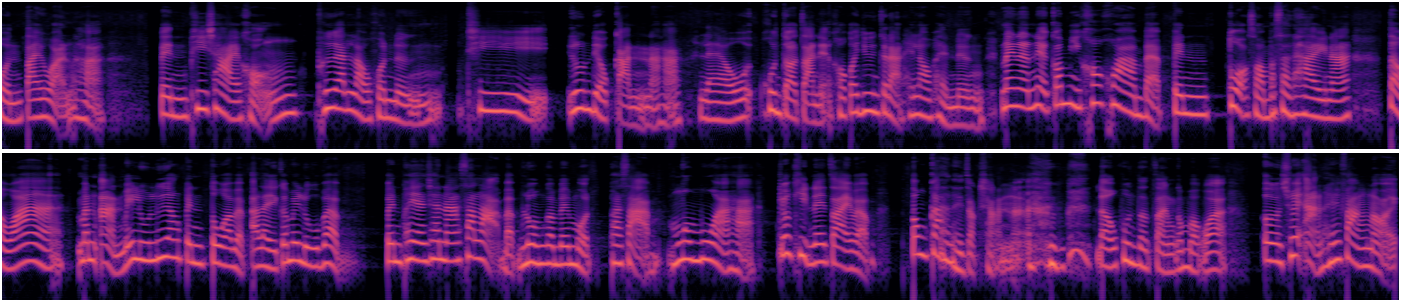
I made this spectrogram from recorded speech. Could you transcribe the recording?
คนไต้หวันค่ะ เป็นพี่ชายของเพื่อนเราคนหนึ่งที่รุ่นเดียวกันนะคะ แล้วคุณจอจันเนี่ยเขาก็ยื่นกระดาษให้เราแผ่นหนึ่ง ในนั้นเนี่ยก็มีข้อความแบบเป็นตัวอักษรภาษาไทยนะ แต่ว่ามันอ่านไม่รู้เรื่องเป็นตัวแบบอะไรก็ไม่รู้แบบเป็นพยัญชนะสระแบบรวมกันไปหมดภาษามั่วๆค่ะ ก็คิดในใจแบบต้องการอะไรจากฉันอะแล้วคุณจอจันก็บอกว่า ออช่วยอ่านให้ฟังหน่อย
